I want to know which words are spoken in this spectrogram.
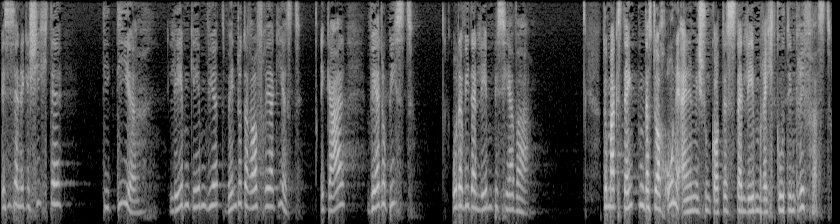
Es ist eine Geschichte, die dir Leben geben wird, wenn du darauf reagierst. Egal, wer du bist oder wie dein Leben bisher war. Du magst denken, dass du auch ohne Einmischung Gottes dein Leben recht gut im Griff hast.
